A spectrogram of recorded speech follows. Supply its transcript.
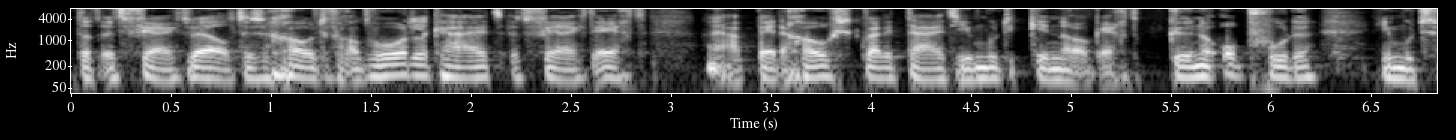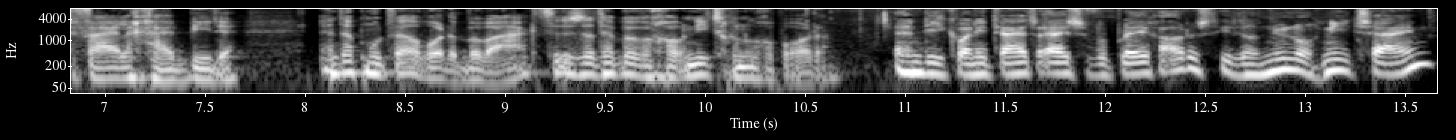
dat het vergt wel. Het is een grote verantwoordelijkheid. Het vergt echt nou ja, pedagogische kwaliteit. Je moet die kinderen ook echt kunnen opvoeden. Je moet ze veiligheid bieden. En dat moet wel worden bewaakt. Dus dat hebben we gewoon niet genoeg op orde. En die kwaliteitseisen voor pleegouders die er nu nog niet zijn...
